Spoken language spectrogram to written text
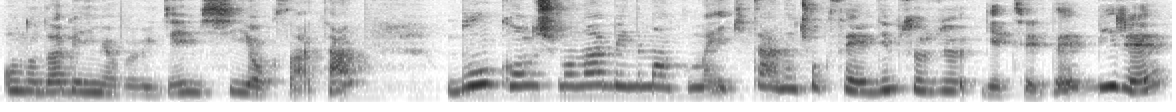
Ona da benim yapabileceğim bir şey yok zaten. Bu konuşmalar benim aklıma iki tane çok sevdiğim sözü getirdi. Biri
